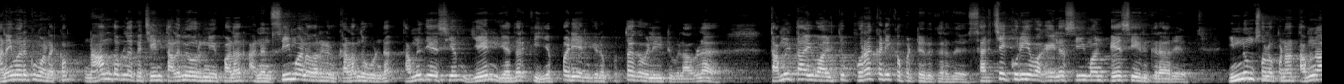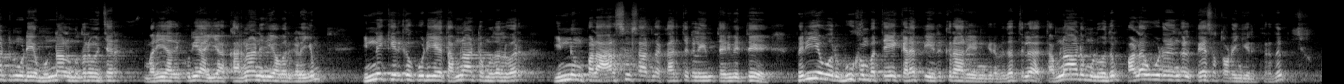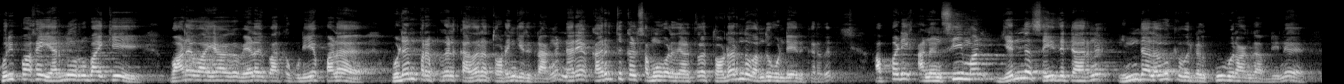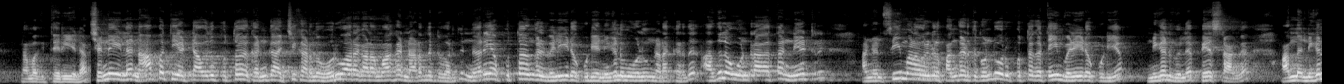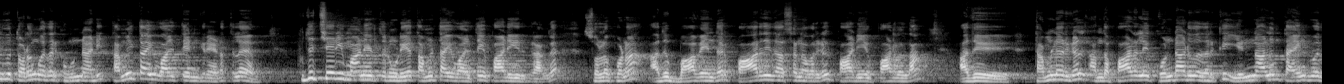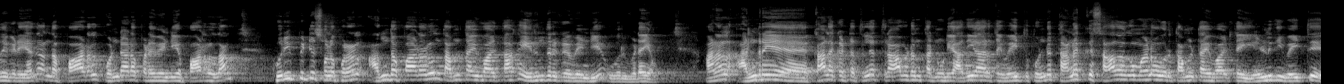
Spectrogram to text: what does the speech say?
அனைவருக்கும் வணக்கம். நாம் தமிழர் கட்சியின் தலைமை ஒருங்கிணைப்பாளர் அண்ணன் சீமான் அவர்கள் கலந்து கொண்ட தமிழ் தேசியம் ஏன் எதற்கு எப்படி என்கிற புத்தக வெளியீட்டு விழாவில் தமிழ்தாய் வாழ்த்து புறக்கணிக்கப்பட்டு இருக்கிறது சர்ச்சைக்குரிய வகையில் சீமான் பேசியிருக்கிறாரு. இன்னும் சொல்லப்போனால் தமிழ்நாட்டினுடைய முன்னாள் முதலமைச்சர் மரியாதைக்குரிய ஐயா கருணாநிதி அவர்களையும் இன்னைக்கு இருக்கக்கூடிய தமிழ்நாட்டு முதல்வர் இன்னும் பல அரசியல் சார்ந்த கருத்துக்களையும் தெரிவித்து பெரிய ஒரு பூகம்பத்தையே கிளப்பி இருக்கிறார் என்கிற விதத்தில் தமிழ்நாடு முழுவதும் பல ஊடகங்கள் பேச தொடங்கி இருக்கிறது. குறிப்பாக இரநூறு ரூபாய்க்கு வாடகையாக வேலை பார்க்கக்கூடிய பல உடன்பிறப்புகள் கதற தொடங்கி இருக்கிறாங்க. நிறைய கருத்துக்கள் சமூக வலைதளத்தில் தொடர்ந்து வந்து கொண்டே இருக்கிறது. அப்படி அண்ணன் சீமான் என்ன செய்துட்டாருன்னு இந்த அளவுக்கு இவர்கள் கூவுறாங்க அப்படின்னு நமக்கு தெரியல. சென்னையில் நாற்பத்தி எட்டாவது புத்தக கண்காட்சி கடந்த ஒரு வார காலமாக நடந்துட்டு வருது. நிறைய புத்தகங்கள் வெளியிடக்கூடிய நிகழ்வுகளும் நடக்கிறது. அதில் ஒன்றாகத்தான் நேற்று அண்ணன் சீமான் அவர்கள் பங்கெடுத்து கொண்டு ஒரு புத்தகத்தையும் வெளியிடக்கூடிய நிகழ்வில் பேசுகிறாங்க அந்த நிகழ்வு தொடங்குவதற்கு முன்னாடி தமிழ்தாய் வாழ்த்து என்கிற இடத்துல புதுச்சேரி மாநிலத்தினுடைய தமிழ்தாய் வாழ்த்தை பாடியிருக்கிறாங்க. சொல்லப்போனால் அது பாவேந்தர் பாரதிதாசன் அவர்கள் பாடிய பாடல் தான். அது தமிழர்கள் அந்த பாடலை கொண்டாடுவதற்கு என்னாலும் தயங்குவது கிடையாது. அந்த பாடல் கொண்டாடப்பட வேண்டிய பாடல் தான். குறிப்பிட்டு சொல்லப்போனால் அந்த பாடலும் தமிழ்தாய் வாழ்த்தாக இருந்திருக்க வேண்டிய ஒரு விடயம். ஆனால் அன்றைய காலகட்டத்தில் திராவிடம் தன்னுடைய அதிகாரத்தை வைத்துக்கொண்டு தனக்கு சாதகமான ஒரு தமிழ்தாய் வாழ்த்தை எழுதி வைத்து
